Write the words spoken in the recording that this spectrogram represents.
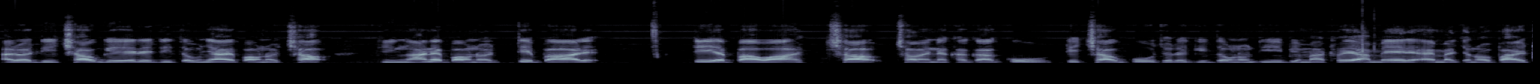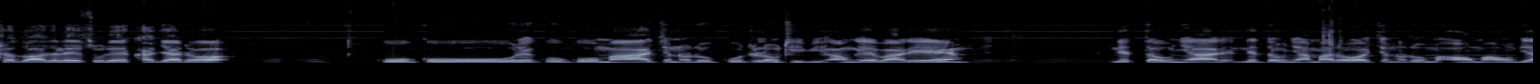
အဲ့တော့ဒီ6ကဲတဲ့ဒီ3ညရဲ့ပေါင်းတော့6ဒီ9နဲ့ပေါင်းတော့1ပါတဲ့1ရဲ့ပါဝါ6 6ရဲ့နှစ်ခက်က9 1 6 9ဆိုတဲ့ကီး3လုံးဒီအပြင်မှာထွက်ရမယ်တဲ့အဲ့မှာကျွန်တော်ဘာထွက်သွားသလဲဆိုတဲ့ခါကျတော့ကိုကိုကိုကိုတဲ့ကိုကိုမှာကျွန်တော်တို့ကိုတစ်လုံးထိပြီးအောင်ခဲ့ပါတယ်နှစ်သုံးနှစ်3ညတဲ့နှစ်3ညမှာတော့ကျွန်တော်တို့မအောင်ပါဘူးဗျ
